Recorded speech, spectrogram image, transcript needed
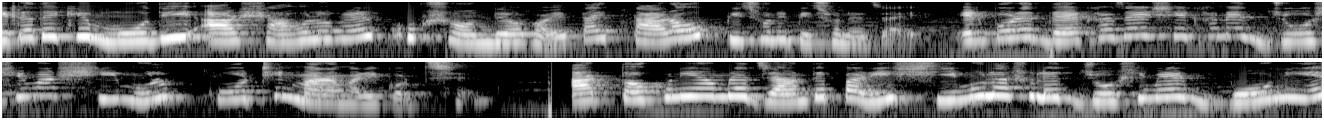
এটা দেখে মোদি আর শাহলমের খুব সন্দেহ হয়, তাই তারাও পিছনে পিছনে যায়। এরপরে দেখা যায় সেখানে জসিম আর শিমুল কঠিন মারামারি করছে। আর তখনই আমরা জানতে পারি শিমুল আসলে জসিমের বউ নিয়ে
